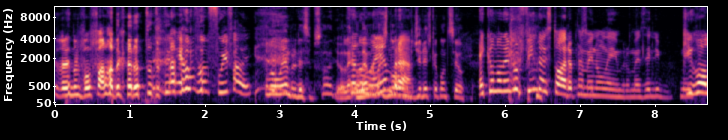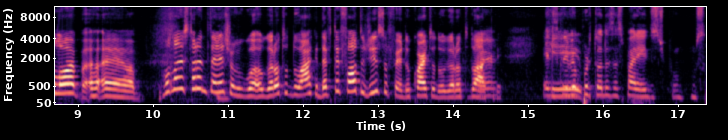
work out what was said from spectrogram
Eu falei, não vou falar do garoto do... Eu fui e falei. Eu não lembro desse episódio. Eu, le- eu lembro, mas não lembra? lembro direito o que aconteceu. É que eu não lembro o fim da história. Também não lembro, mas ele. Que rolou. É, rolou uma história na internet, o, o garoto do Acre. Deve ter foto disso, Fer, do quarto do garoto do É. Acre. Ele que- escreveu por todas as paredes, tipo, uns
